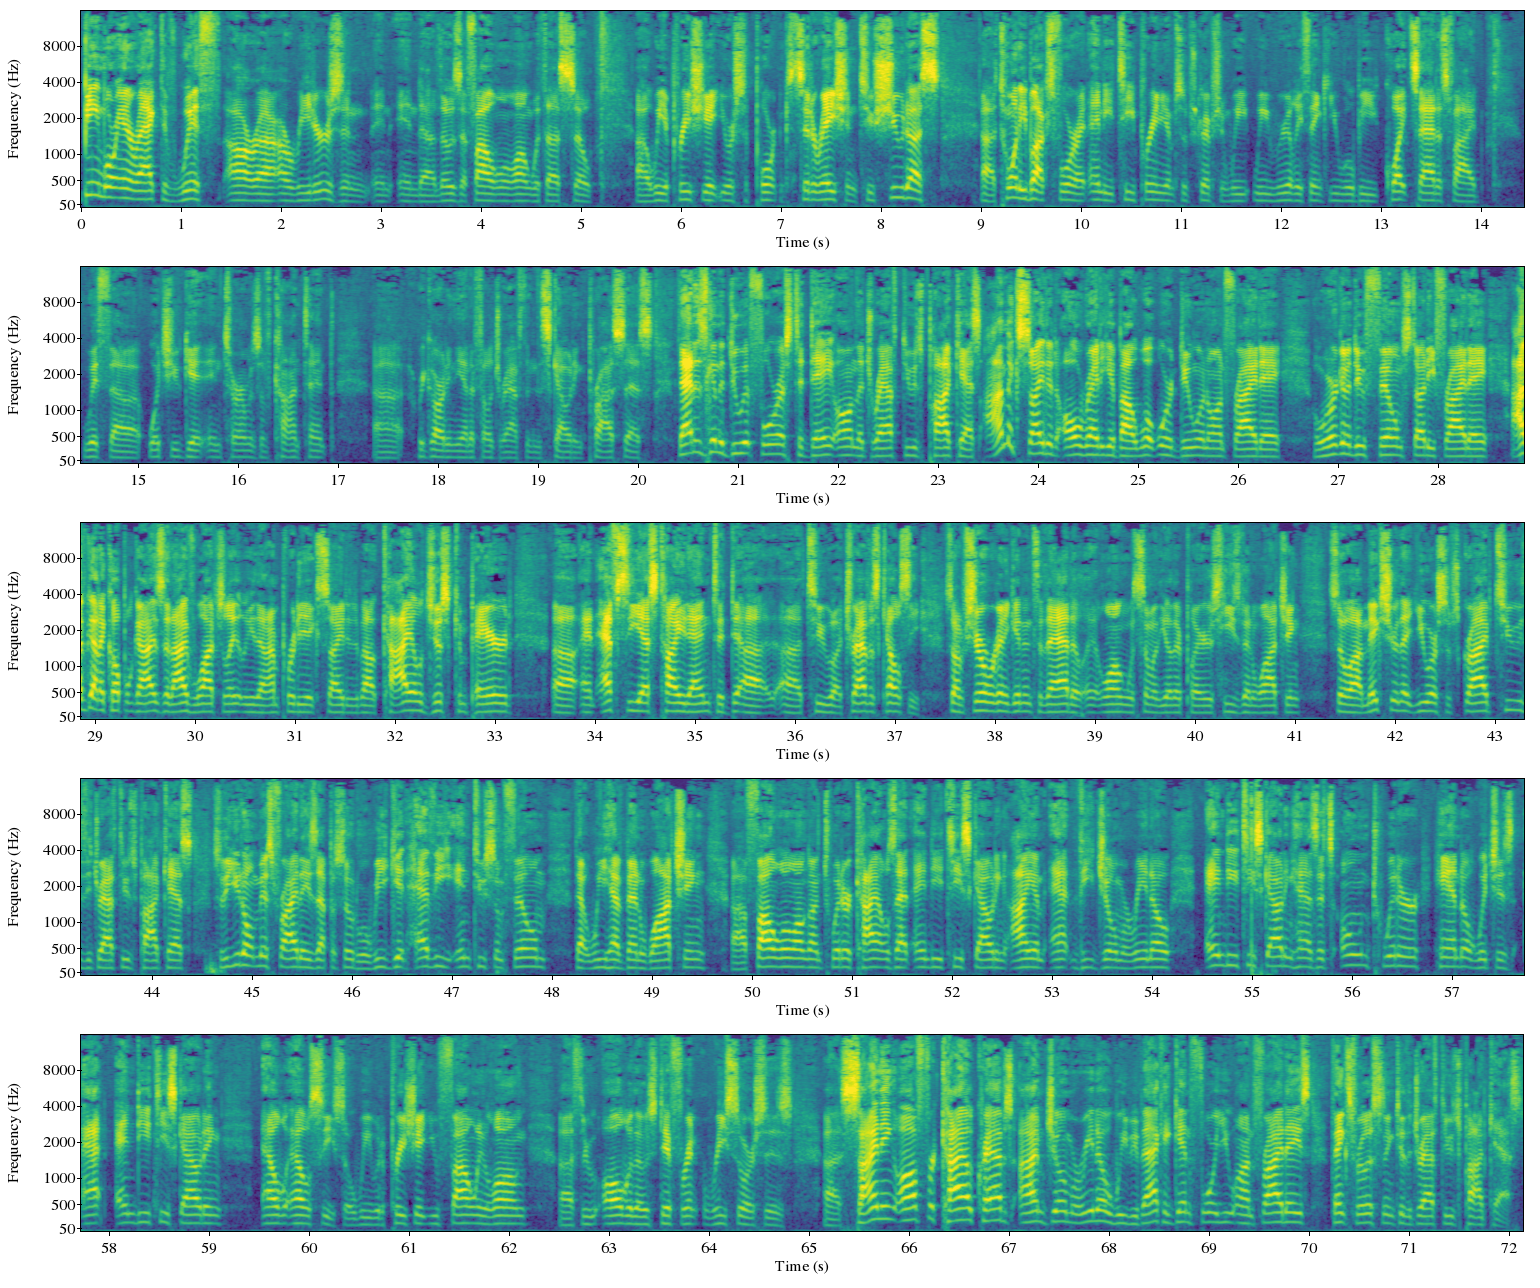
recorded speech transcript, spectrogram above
being more interactive with our uh, our readers and and, and uh, those that follow along with us. So uh, we appreciate your support and consideration to shoot us. Uh, 20 bucks for an NDT premium subscription. We we really think you will be quite satisfied with uh, what you get in terms of content uh, regarding the NFL draft and the scouting process. That is going to do it for us today on the Draft Dudes podcast. I'm excited already about what we're doing on Friday. We're going to do Film Study Friday. I've got a couple guys that I've watched lately that I'm pretty excited about. Kyle just compared uh, an FCS tight end to uh, uh, to uh, Travis Kelce. So I'm sure we're going to get into that along with some of the other players he's been watching. So uh, make sure that you are subscribed to the Draft Dudes podcast so that you don't miss Friday's episode where we get heavy into some film that we have been watching. Uh, follow along on Twitter. Kyle's at NDT Scouting. I am at the Joe Marino. NDT Scouting has its own Twitter handle, which is at NDT Scouting LLC. So we would appreciate you following along uh, through all of those different resources. Uh, signing off for Kyle Crabbs, I'm Joe Marino. We'll be back again for you on Fridays. Thanks for listening to the Draft Dudes podcast.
